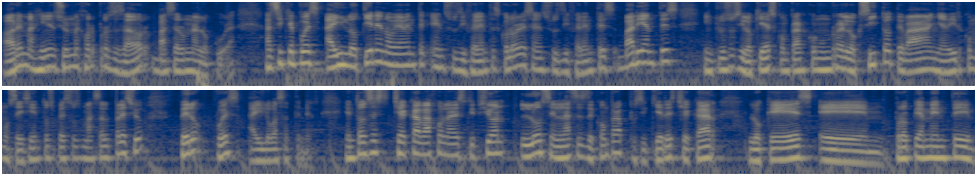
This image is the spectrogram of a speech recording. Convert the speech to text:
ahora imagínense un mejor procesador, va a ser una locura. Así que pues ahí lo tienen obviamente en sus diferentes colores, en sus diferentes variantes. Incluso si lo quieres comprar con un relojcito, te va a añadir como 600 pesos más al precio, pero pues ahí lo vas a tener. Entonces checa abajo en la descripción los enlaces de compra por si quieres checar lo que es eh, propiamente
